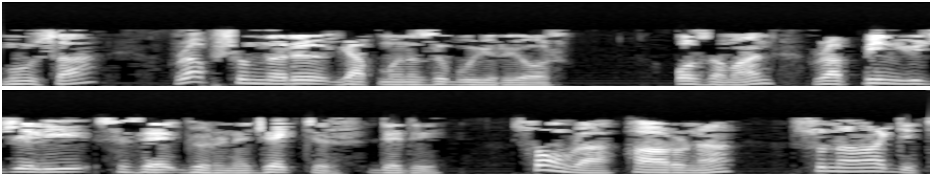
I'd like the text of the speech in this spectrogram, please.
Musa, Rab şunları yapmanızı buyuruyor. O zaman Rabbin yüceliği size görünecektir, dedi. Sonra Harun'a, sunağa git,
